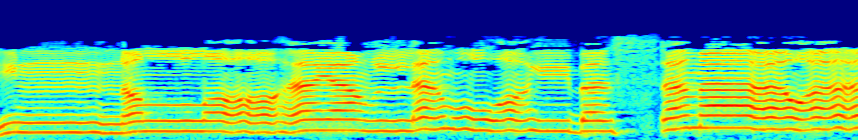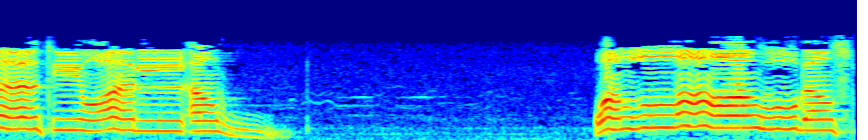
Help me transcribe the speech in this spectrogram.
إِنَّ اللَّهَ يَعْلَمُ غَيْبَ السَّمَاوَاتِ وَالْأَرْضِ. وَاللَّهُ بَصِيرٌ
